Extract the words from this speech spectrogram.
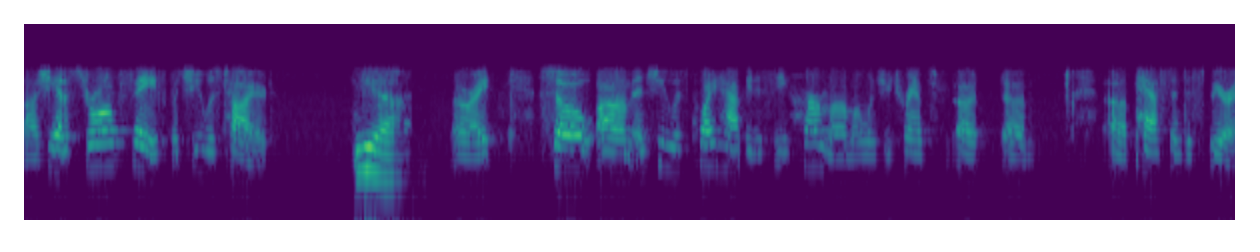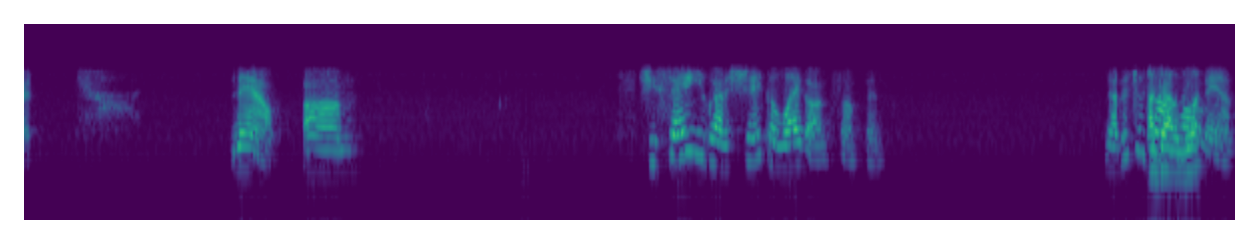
Uh, she had a strong faith, but she was tired. yeah. All right. So, um, and she was quite happy to see her mama when she trans uh, uh, uh, passed into spirit. Now, um, she's saying you got to shake a leg on something. Now, this is I not what? romance.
